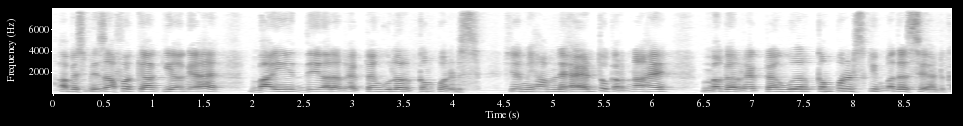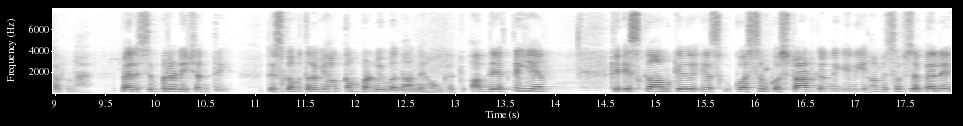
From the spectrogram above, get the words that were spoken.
اب اس میں اضافہ کیا کیا گیا ہے؟ بائی دیئر ریکٹینگولر کمپوننٹس یعنی ہم نے ایڈ تو کرنا ہے، مگر ریکٹینگولر کمپوننٹس کی مدد سے ایڈ کرنا ہے۔ پہلے سمپل ایڈیشن تھی، تو اس کا مطلب یہاں کمپوننٹ بھی بنانے ہوں گے۔ تو اب دیکھتے ہی ہیں کہ اس کام کے، اس کوشچن کو سٹارٹ کرنے کے لیے ہمیں سب سے پہلے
